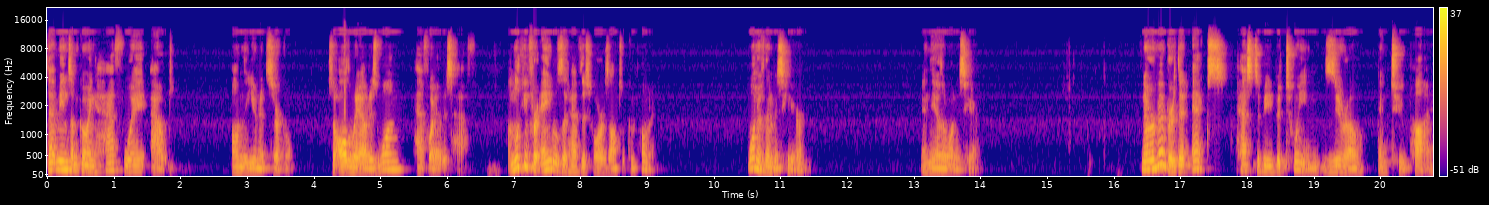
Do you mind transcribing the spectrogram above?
that means I'm going halfway out on the unit circle. So all the way out is 1, halfway out is half. I'm looking for angles that have this horizontal component. One of them is here, and the other one is here. Now remember that x has to be between 0 and 2 pi.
